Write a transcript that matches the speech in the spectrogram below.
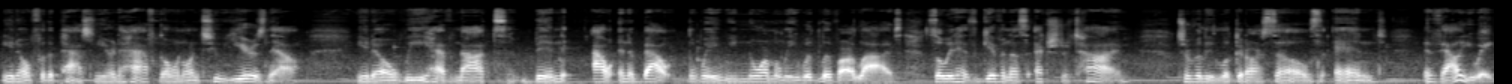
you know, for the past year and a half, going on two years now. You know, we have not been out and about the way we normally would live our lives. So it has given us extra time to really look at ourselves and evaluate.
